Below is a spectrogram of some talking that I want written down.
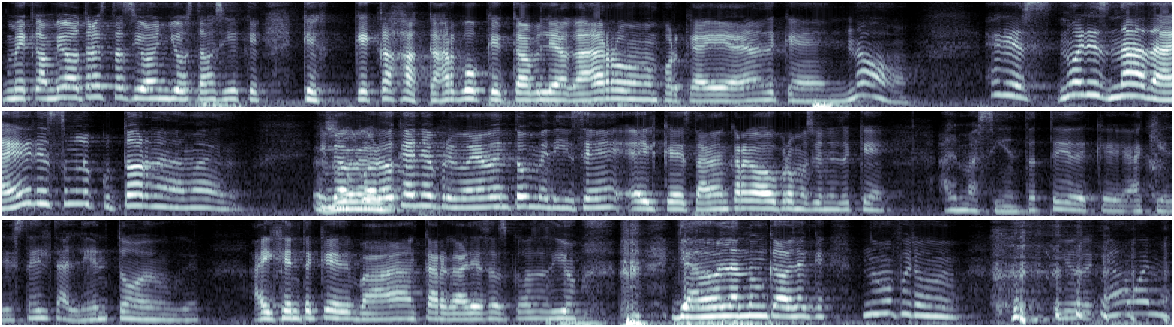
me cambió a otra estación, yo estaba así de que, ¿qué, qué caja cargo, qué cable agarro? Porque ahí era de que, no, eres, no eres nada, eres un locutor nada más. Y Eso me acuerdo que en el primer evento me dice el que estaba encargado de promociones de que, Alma, siéntate, de que aquí está el talento. Hay gente que va a cargar esas cosas y yo, ya hablando un cable que, no, pero... Y yo de que, ah, bueno.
